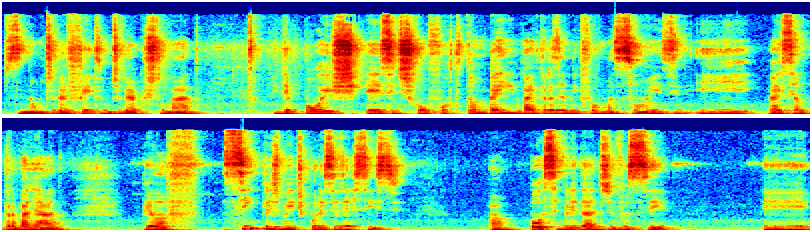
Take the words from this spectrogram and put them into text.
se não tiver feito, não tiver acostumado. E depois esse desconforto também vai trazendo informações e, e vai sendo trabalhado pela simplesmente por esse exercício. A possibilidade de você é,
